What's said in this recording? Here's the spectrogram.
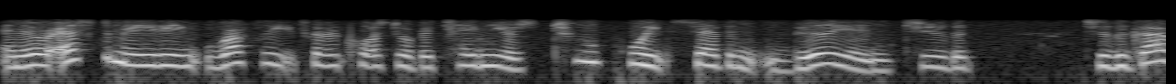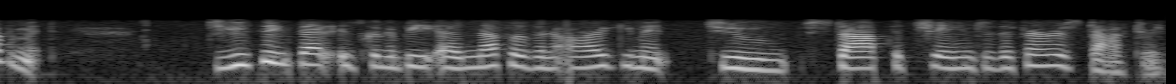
and they were estimating roughly it's going to cost over 10 years 2.7 billion to the to the government. Do you think that is going to be enough of an argument to stop the change of the Feres doctrine?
